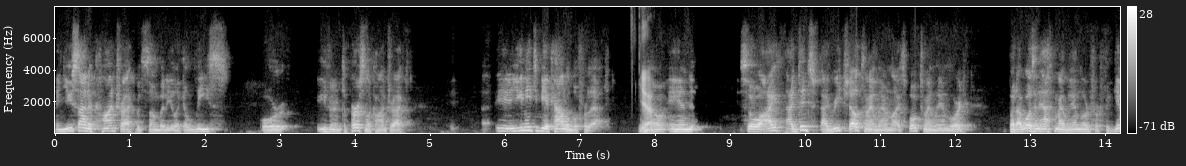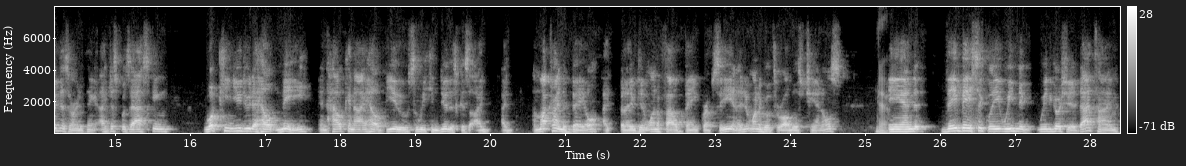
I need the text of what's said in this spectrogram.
And you sign a contract with somebody like a lease or even it's a personal contract, you need to be accountable for that. You yeah. Know? And so I, I did, I reached out to my landlord, I spoke to my landlord, but I wasn't asking my landlord for forgiveness or anything. I just was asking, what can you do to help me and how can I help you so we can do this? Because I, I, I'm not trying to bail, I, but I didn't want to file bankruptcy and I didn't want to go through all those channels. Yeah. And they basically we ne- we negotiated at that time.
